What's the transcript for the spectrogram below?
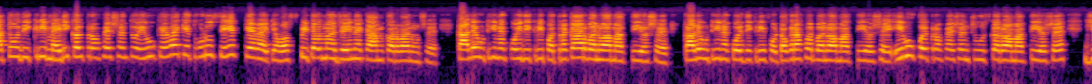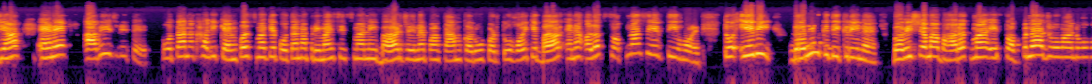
આ તો દીકરી મેડિકલ પ્રોફેશન તો એવું કહેવાય કે થોડું સેફ કહેવાય કે હોસ્પિટલમાં જઈને કામ કરવાનું છે. કાલે ઉઠીને કોઈ દીકરી પત્રકાર બનવા માંગતી હશે, કાલે ઉઠીને કોઈ દીકરી ફોટોગ્રાફર બનવા માંગતી હશે, એવું કોઈ પ્રોફેશન ચૂઝ કરવા માંગતી હશે. જ્યાં એણે આવી જ રીતે પોતાના ખાલી કેમ્પસમાં કે પોતાના પ્રિમાઇસીસમાં નહીં, બહાર જઈને પણ કામ કરવું પડતું હોય કે બહાર એને અલગ સપના સેવતી હોય, તો એવી દરેક દીકરીને ભવિષ્યમાં ભારતમાં એ સપના જોવાનો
